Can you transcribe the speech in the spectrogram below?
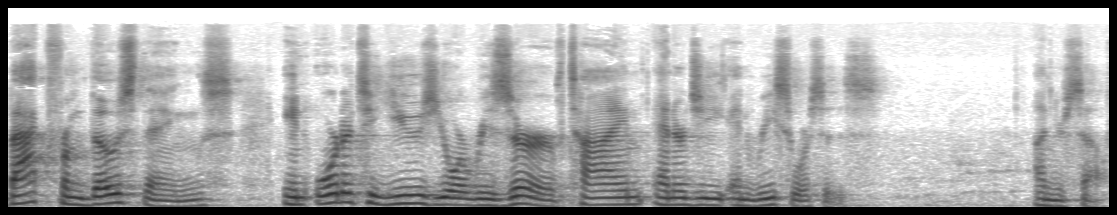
back from those things in order to use your reserve, time, energy, and resources on yourself?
